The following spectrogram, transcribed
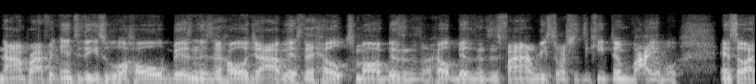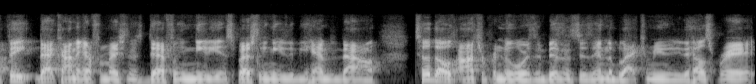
nonprofit entities who whole business and whole job is to help small businesses or help businesses find resources to keep them viable. And so I think that kind of information is definitely needed, especially needed to be handed down to those entrepreneurs and businesses in the black community to help spread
